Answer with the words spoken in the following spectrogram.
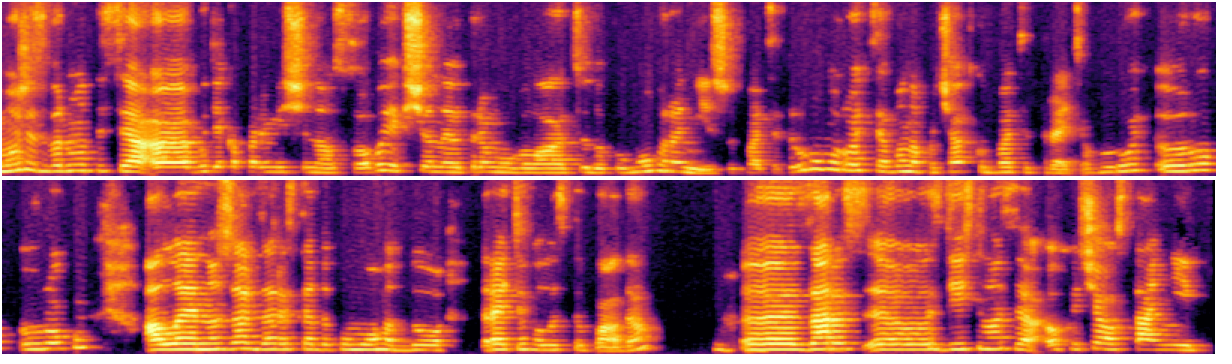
може звернутися е, будь-яка переміщена особа, якщо не отримувала цю допомогу раніше, у 22-му році або на початку 23-го ро- е, року. Але, на жаль, зараз ця допомога до 3 листопада. Е, Зараз е, здійснилося, хоча останній,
